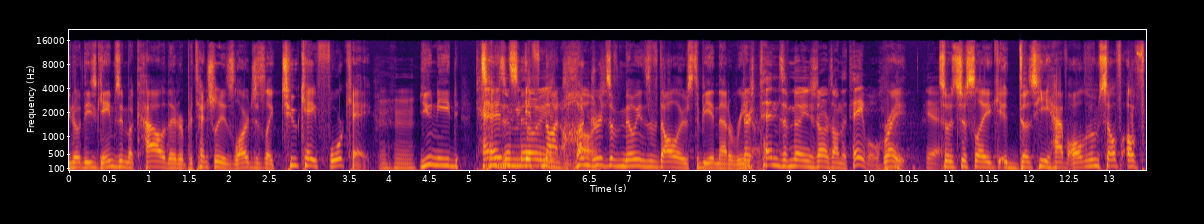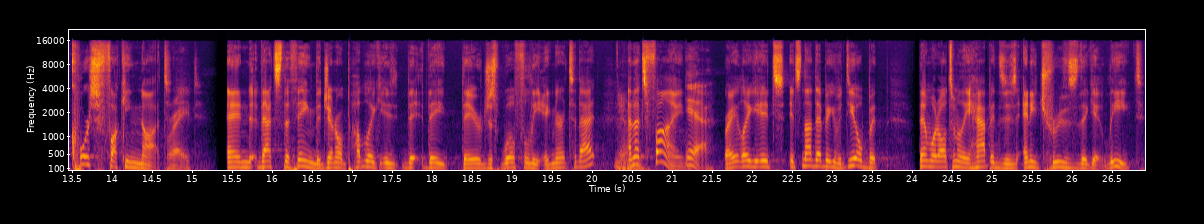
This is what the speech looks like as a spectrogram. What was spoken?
You know, these games in Macau that are potentially as large as like 2K, 4K. Mm-hmm. You need Tens tens, if not hundreds of millions of dollars to be in that arena. There's tens of millions of dollars on the table. Right. Yeah. So it's just like, does he have all of himself? Of course, fucking not. Right. And that's the thing. The general public is they they they are just willfully ignorant to that, and that's fine. Yeah. Right. Like it's it's not that big of a deal. But then what ultimately happens is any truths that get leaked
